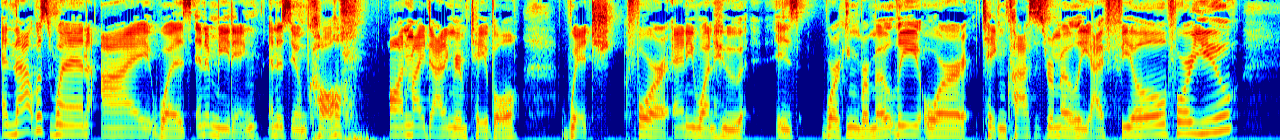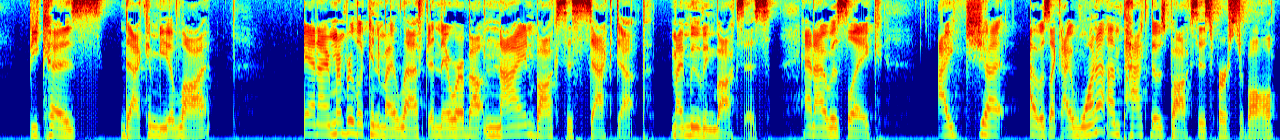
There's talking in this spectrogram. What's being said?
And that was when I was in a meeting, in a Zoom call on my dining room table, which for anyone who is working remotely or taking classes remotely, I feel for you because that can be a lot. And I remember looking to my left, and there were about nine boxes stacked up, my moving boxes. And I was like, I just, I was like, I want to unpack those boxes, first of all,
